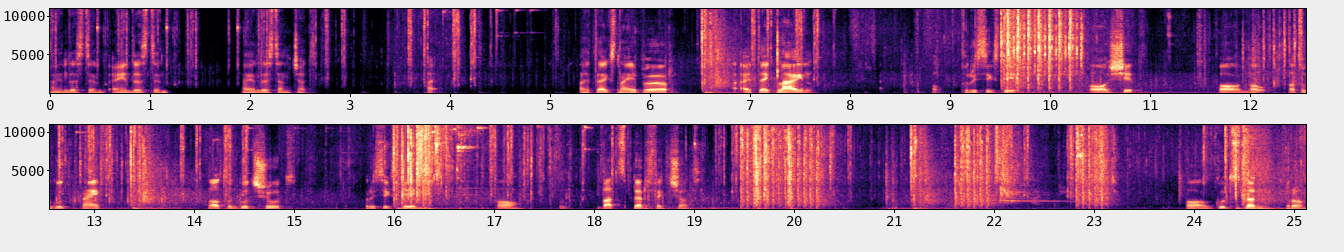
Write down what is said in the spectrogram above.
I understand, I understand. I understand, chat. I, I take sniper. I take line. Oh, 360. Oh, shit. Oh, no. Not a good knife. Not a good shoot. 360. Oh, that's perfect shot. Oh, good stun, bro.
